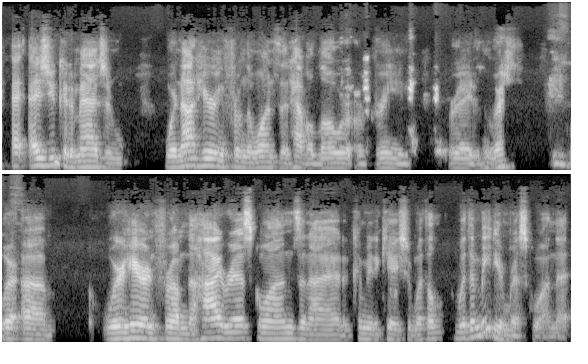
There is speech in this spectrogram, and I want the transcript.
as you can imagine, we're not hearing from the ones that have a lower or green rating. We're, we're um, we're hearing from the high risk ones, and I had a communication with a with a medium risk one that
